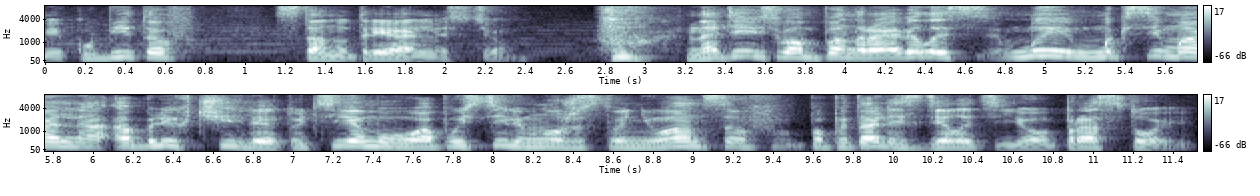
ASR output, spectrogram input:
миллионами кубитов станут реальностью. Фух, надеюсь, вам понравилось. Мы максимально облегчили эту тему, опустили множество нюансов, попытались сделать ее простой.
